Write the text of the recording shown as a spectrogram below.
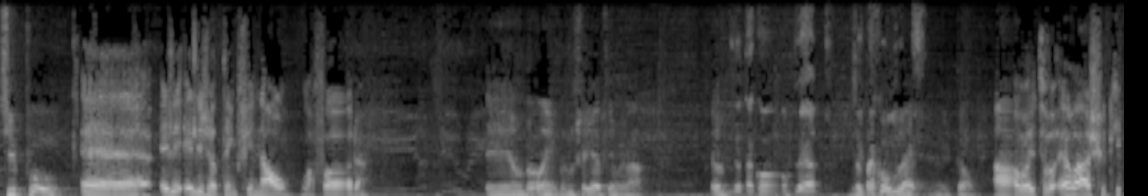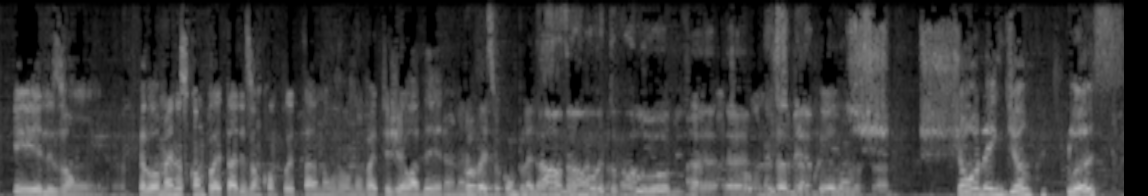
Tipo, É, ele, ele já tem final lá fora? é, eu não lembro, não cheguei a terminar. Já tá completo. Já tá completo, então. Ah, oito. Eu acho que eles vão. Pelo menos completar, eles vão completar. Não, vão- não vai ter geladeira, né? Vou ver se eu completo Não, essa não, oito volumes. Ah, é, é, é é isso mesmo tranquilo. Shonen Jump Plus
